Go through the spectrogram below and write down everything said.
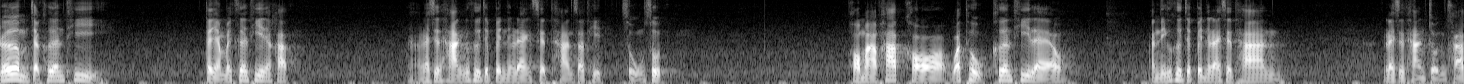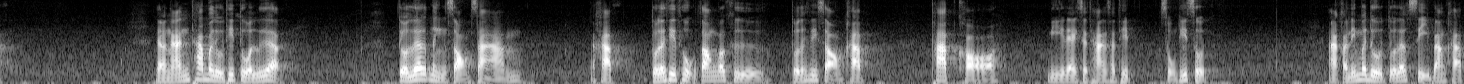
เริ่มจะเคลื่อนที่ แต่ยังไม่เคลื่อนที่นะครับแรงสียดทานก็คือจะเป็นแรงเสียดทานสถิตสูงสุด อมาภาพคอวัตถุเคลื่อนที่แล้ว อันนี้ก็คือจะเป็นแรงเสียดทานแรงเสียดทานจนครับ ดังนั้นถ้ามาดูที่ตัวเลือก ตัวเลือก 1 2 3นะครับ ตัวเลือกที่ถูกต้องก็คือตัวเลือกที่ 2 ครับ ภาพขอมีแรงสถานสถิตสูงที่สุด อะคราวนี้มาดูตัวเลือก 4 บ้างครับ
